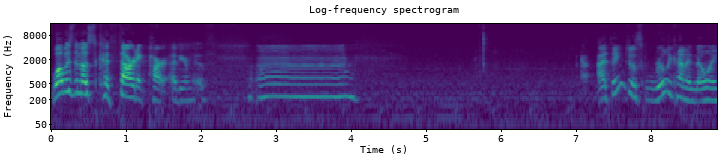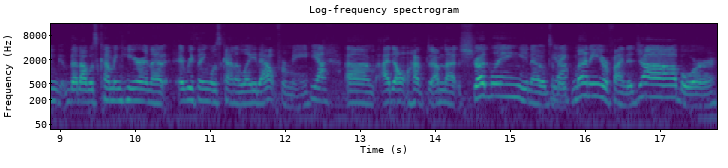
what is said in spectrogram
What was the most cathartic part of your move? Mm, I think just really kind of knowing that I was coming here and that everything was kind of laid out for me. Yeah. Um, I don't have to. I'm not struggling, you know, to Yeah. make money or find a job or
